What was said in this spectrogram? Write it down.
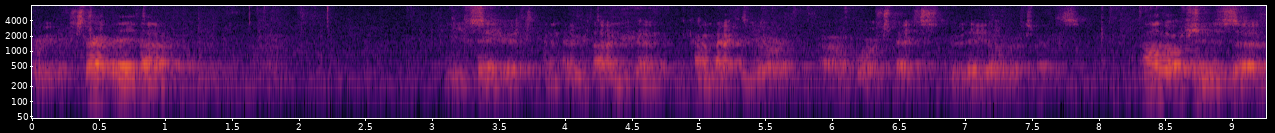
or you extract data, you save it, and every time you can come back to your uh, workspace, your data workspace. Another option is uh,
